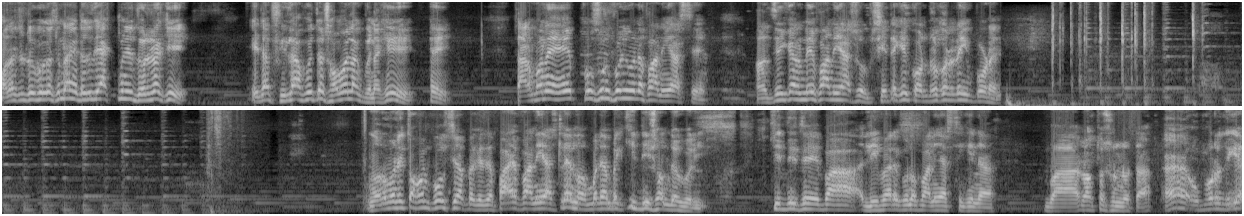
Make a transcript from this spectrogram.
অনেকটা ডুবে গেছে না, এটা যদি এক মিনিট ধরে রাখি, এটা ফিল আপ হইতে সময় লাগবে নাকি? এই, তার মানে প্রচুর পরিমাণে পানি আসছে। আর যে কারণে পানি আসুক, সেটাকে কন্ট্রোল করাটা ইম্পর্টেন্ট নর্মালি তখন বলছি আপনাকে যে পায়ে পানি আসলে নর্মালি আমরা কিডনি সন্দেহ করি। কিডনিতে বা লিভারে কোনো পানি আসছে কিনা, বা রক্ত শূন্যতা হ্যাঁ উপরের দিকে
